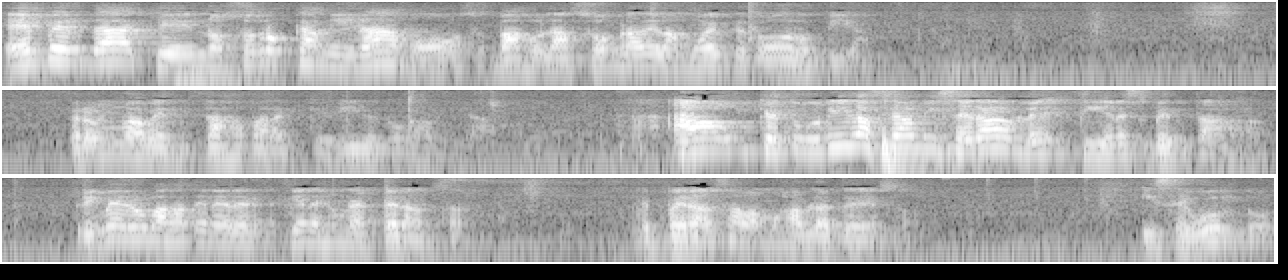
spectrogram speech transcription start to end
Es verdad que nosotros caminamos bajo la sombra de la muerte todos los días. Pero hay una ventaja para el que vive todavía. Aunque tu vida sea miserable, tienes ventaja. Primero vas a tener, tienes una esperanza. Esperanza, vamos a hablar de eso. Y segundo,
